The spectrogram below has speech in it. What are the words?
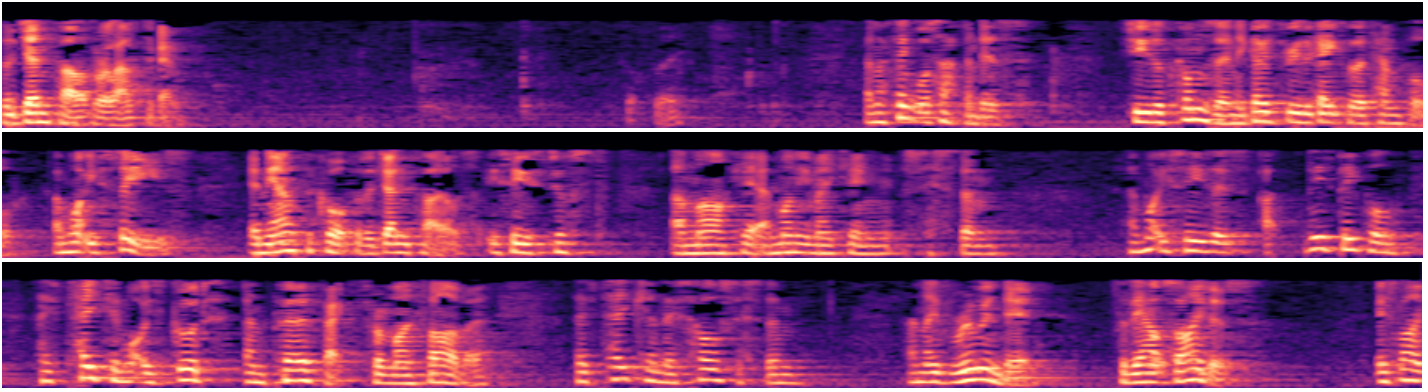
the Gentiles are allowed to go. And I think what's happened is Jesus comes in, he goes through the gates of the temple, and what he sees in the outer court for the Gentiles, he sees just a market, a money making system. And what he sees is uh, these people, they've taken what is good and perfect from my Father, they've taken this whole system and they've ruined it for the outsiders. It's like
